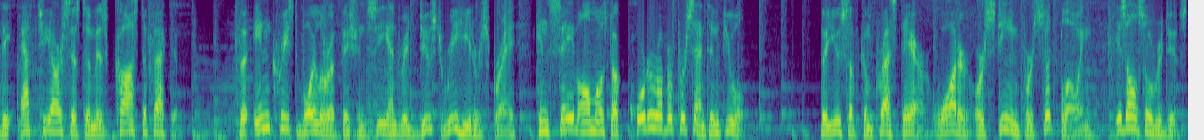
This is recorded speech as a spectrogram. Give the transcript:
the FTR system is cost-effective. The increased boiler efficiency and reduced reheater spray can save almost a quarter of a percent in fuel. The use of compressed air, water, or steam for soot blowing is also reduced.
